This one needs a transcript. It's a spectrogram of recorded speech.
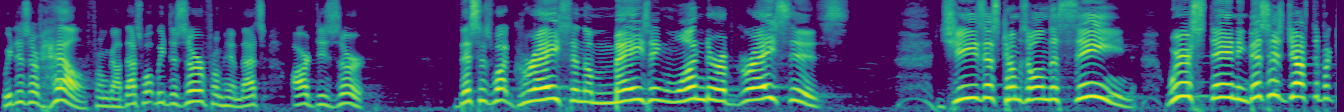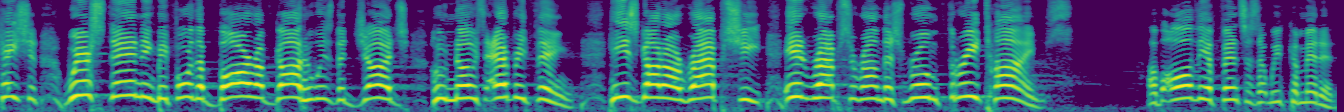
We deserve hell from God. That's what we deserve from Him. That's our dessert. This is what grace and the amazing wonder of grace is. Jesus comes on the scene. We're standing, this is justification. We're standing before the bar of God, who is the judge, who knows everything. He's got our rap sheet, it wraps around this room three times of all the offenses that we've committed,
